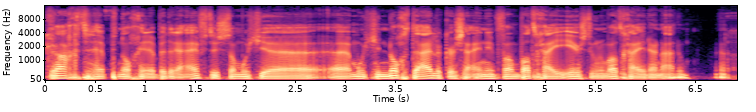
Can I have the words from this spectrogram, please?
kracht hebt nog in het bedrijf. Dus dan moet je, uh, moet je nog duidelijker zijn in van wat ga je eerst doen en wat ga je daarna doen. Ja.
